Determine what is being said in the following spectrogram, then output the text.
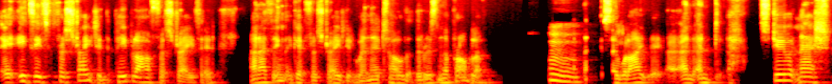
it's, it's frustrated. The people are frustrated, and I think they get frustrated when they're told that there isn't a problem. Mm. So, well, I and and Stuart Nash,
